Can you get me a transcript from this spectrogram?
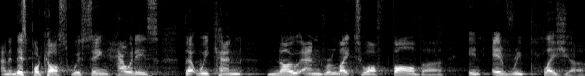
And in this podcast, we're seeing how it is that we can know and relate to our Father in every pleasure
